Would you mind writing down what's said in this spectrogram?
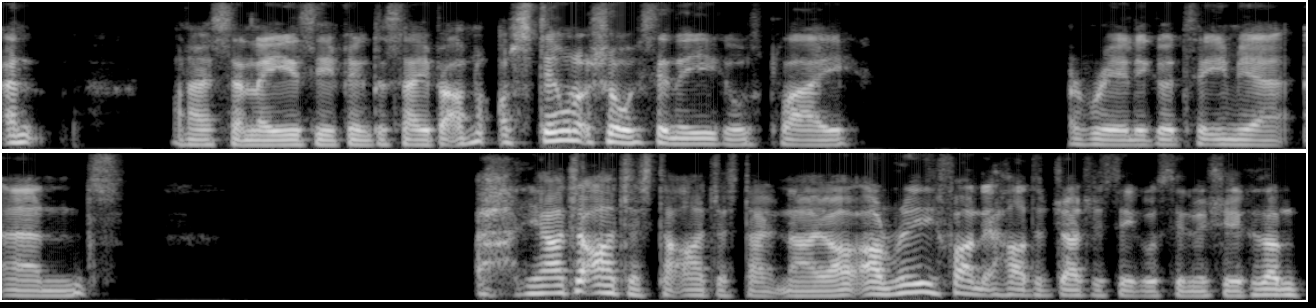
and I know it's an easy thing to say, but I'm, not, I'm still not sure we've seen the Eagles play a really good team yet. And yeah, I, I, just I just don't know. I, I, really find it hard to judge this Eagles team this year because I'm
